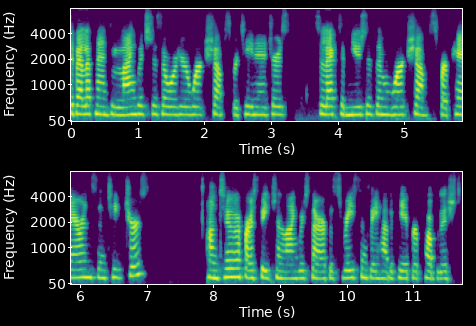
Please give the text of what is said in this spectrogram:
developmental language disorder workshops for teenagers, selective mutism workshops for parents and teachers. And two of our speech and language therapists recently had a paper published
